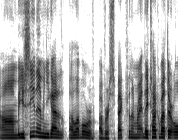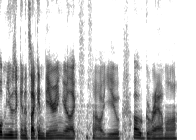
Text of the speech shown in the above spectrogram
Um, but you see them and you got a, a, level of respect for them, right? They talk about their old music and it's like endearing. You're like, oh, you, oh, grandma,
